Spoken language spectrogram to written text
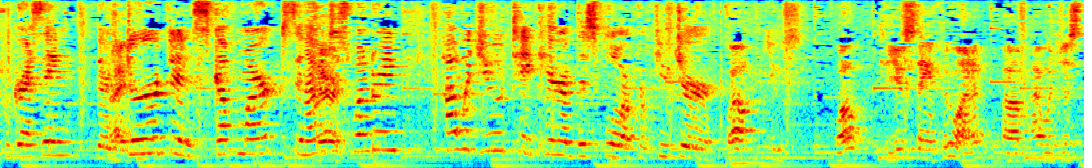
progressing. There's Right. dirt and scuff marks, and I was just wondering, how would you take care of this floor for future Well, use? well, to use Stain Fu on it, um, I would just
